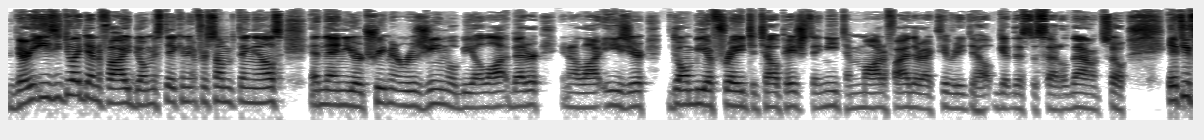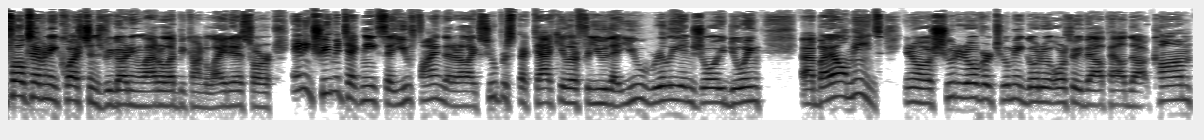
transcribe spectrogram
very easy to identify. Don't mistake it for something else. And then your treatment regime will be a lot better and a lot easier. Don't be afraid to tell patients they need to modify their activity to help get this to settle down. So if you folks have any questions regarding lateral epicondylitis or any treatment techniques that you find that are like super spectacular for you that you really enjoy doing, uh, by all means, you know, shoot it over to me. Go to orthoevalpal.com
